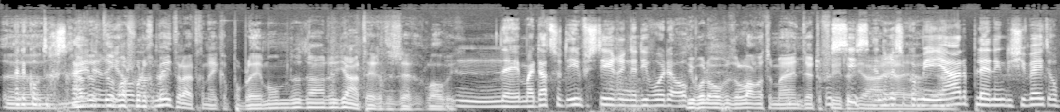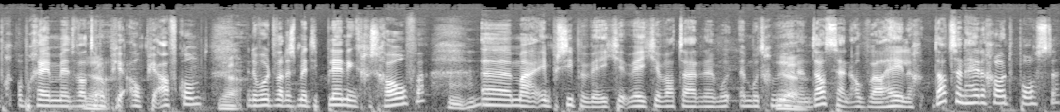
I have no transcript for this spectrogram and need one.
En er komt een eh, gescheiden nou, dat, dat was voor de gemeenteraad geen enkel probleem om er daar een ja tegen te zeggen, geloof ik. Nee, maar dat soort investeringen die worden ook Die worden over de lange termijn, 30, 40 Precies, jaar. en er is ja, ook een ja, ja. meerjarenplanning, dus je weet op, op een gegeven moment wat Ja. er op je, op je afkomt. Ja. En er wordt wel eens met die planning geschoven, Mhm. Eh, maar in principe weet je, weet je wat daar eh, moet, moet gebeuren. Ja. En dat zijn ook wel hele, dat zijn hele grote posten.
